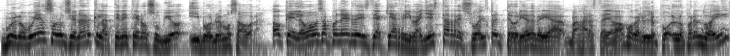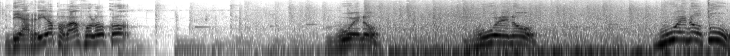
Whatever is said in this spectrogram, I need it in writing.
Bueno, voy a solucionar que la TNT no subió Y volvemos ahora. Ok, lo vamos a poner desde aquí arriba. Ya está resuelto, en teoría debería bajar hasta allá abajo. A ver, lo, lo prendo ahí. De arriba para abajo, loco. Bueno. Bueno. Bueno tú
